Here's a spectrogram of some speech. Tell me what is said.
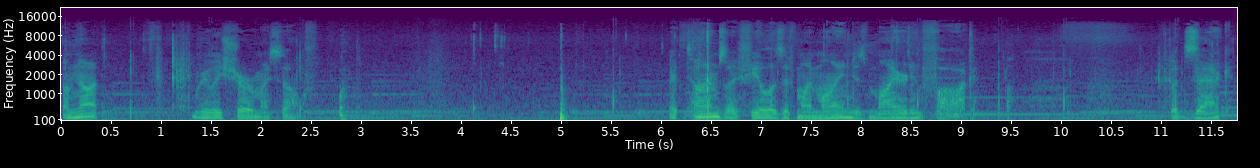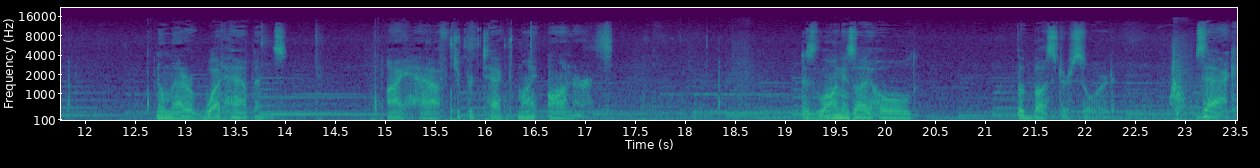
I'm not really sure myself. At times I feel as if my mind is mired in fog. But Zack, no matter what happens, I have to protect my honor. As long as I hold the Buster Sword. Zack,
